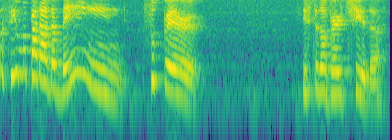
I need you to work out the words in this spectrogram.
assim, uma parada bem super extrovertida,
